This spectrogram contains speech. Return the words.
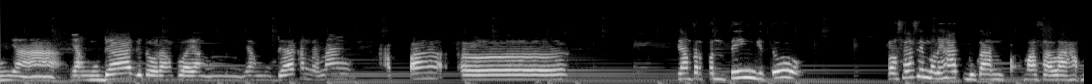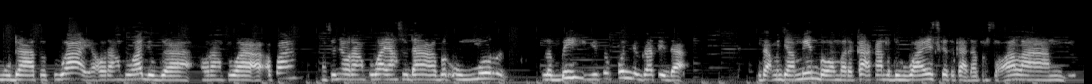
punya yang muda gitu orang tua yang yang muda kan memang apa eh, yang terpenting gitu kalau saya sih melihat bukan masalah muda atau tua ya orang tua juga orang tua apa maksudnya orang tua yang sudah berumur lebih gitu pun juga tidak tidak menjamin bahwa mereka akan lebih wise ketika ada persoalan gitu.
